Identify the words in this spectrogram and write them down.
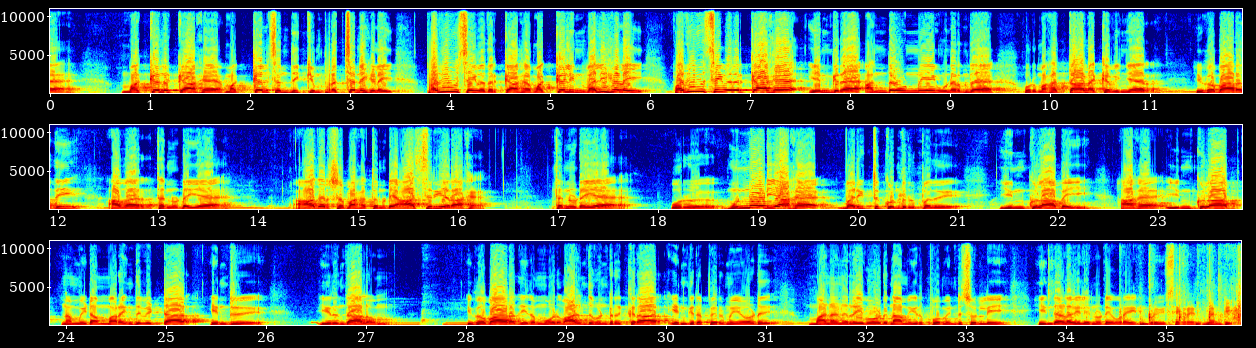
மக்களுக்காக மக்கள் சந்திக்கும் பிரச்சனைகளை பதிவு செய்வதற்காக மக்களின் வழிகளை பதிவு செய்வதற்காக என்கிற அந்த உண்மையை உணர்ந்த ஒரு மகத்தான கவிஞர் யுகபாரதி அவர் தன்னுடைய ஆதர்சமாக தன்னுடைய ஆசிரியராக தன்னுடைய ஒரு முன்னோடியாக வரித்து கொண்டிருப்பது இன்குலாபை. ஆக இன்குலாப் நம்மிடம் மறைந்து விட்டார் என்று இருந்தாலும் யுகபாரதி நம்மோடு வாழ்ந்து கொண்டிருக்கிறார் என்கிற பெருமையோடு மனநிறைவோடு நாம் இருப்போம் என்று சொல்லி இந்த அளவில் என்னுடைய உரை முடிவு செய்கிறேன். நன்றி.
